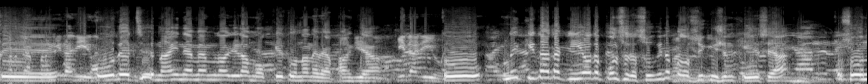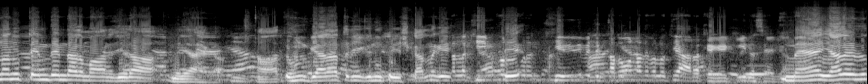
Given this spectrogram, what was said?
ਤੇ? ਉਹਦੇ ਚ 9mm ਦਾ ਜਿਹੜਾ ਮੌਕੇ ਤੋਂ ਉਹਨਾਂ ਨੇ ਵੈਪਨ ਕਿਹਾ। ਕਿਹਦਾ ਜੀ ਉਹ? ਤੋ ਉਹਨੇ ਕਿਹਦਾ ਤਾਂ ਕੀ ਆ ਉਹ ਤਾਂ ਪੁਲਿਸ ਦੱਸੂਗੀ ਨਾ ਪ੍ਰੋਸੀਕਿਊਸ਼ਨ ਕੇਸ ਆ। ਸੋ ਉਹਨਾਂ ਨੂੰ 3 ਦਿਨ ਦਾ ਰਿਮਾਂਡ ਜਿਹੜਾ ਮਿਲਿਆ ਹੈਗਾ। ਹਾਂ ਤੇ ਹੁਣ 11 ਤਰੀਕ ਨੂੰ ਪੇਸ਼ ਕਰਨਗੇ। ਤਾਂ ਲਖੀਮਪੁਰ ਖੀਰੀ ਦੇ ਵਿੱਚ ਕਦੋਂ ਉਹਨਾਂ ਦੇ ਵੱਲੋਂ ਹਥਿਆਰ ਰੱਖੇ ਗਏ? ਕੀ ਦੱਸਿਆ ਜੀ? ਮੈਂ ਯਾਰ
